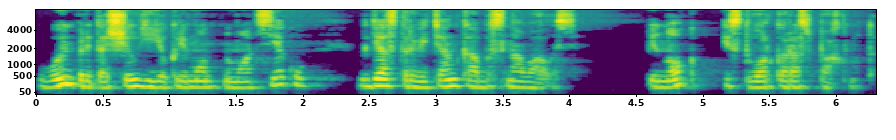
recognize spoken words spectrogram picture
Воин притащил ее к ремонтному отсеку, где островитянка обосновалась. Пинок и створка распахнута.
